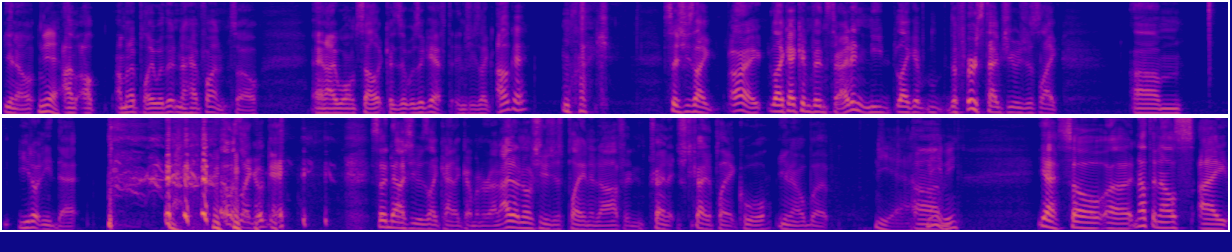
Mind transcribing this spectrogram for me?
You know, Yeah. I'm I'll, I'm gonna play with it and have fun. So, and I won't sell it because it was a gift. And she's like, okay, like, so she's like, all right. Like I convinced her. I didn't need like if, the first time she was just like, um, you don't need that. I was like, okay. so now she was like kind of coming around. I don't know if she was just playing it off and trying to try to play it cool, you know. But Yeah, Um, maybe. Yeah, so uh, nothing else. I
